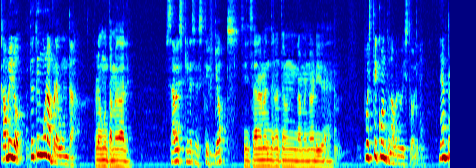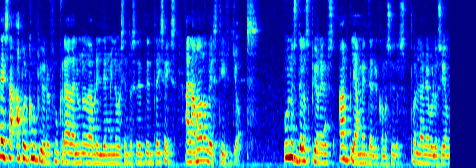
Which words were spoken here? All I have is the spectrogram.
Camilo, te tengo una pregunta. Pregúntame, dale. ¿Sabes quién es Steve Jobs? Sinceramente no tengo ni la menor idea. Pues te cuento la breve historia. La empresa Apple Computer fue creada el 1 de abril de 1976 a la mano de Steve Jobs, uno de los pioneros ampliamente reconocidos por la revolución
